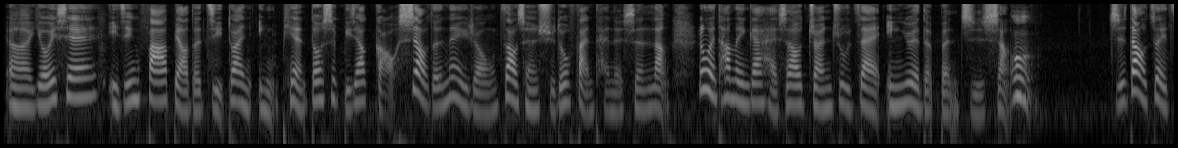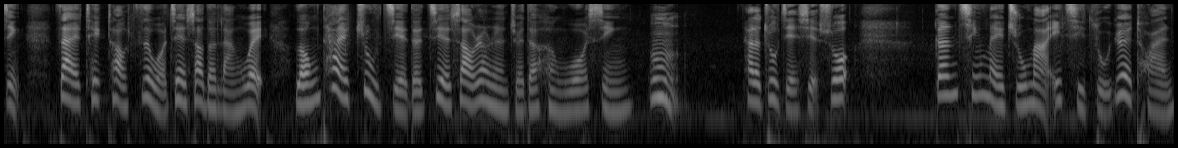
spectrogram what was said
呃有一些已经发表的几段影片都是比较搞笑的内容，造成许多反弹的声浪，认为他们应该还是要专注在音乐的本质上。嗯。直到最近，在 TikTok 自我介绍的栏位，龙泰注解的介绍让人觉得很窝心。嗯，他的注解写说，跟青梅竹马一起组乐团，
